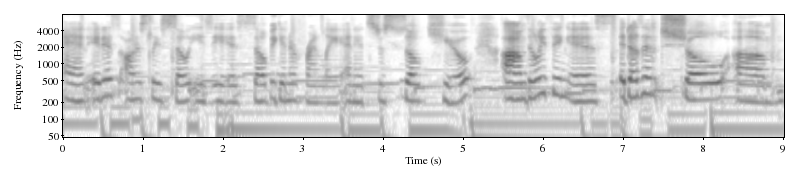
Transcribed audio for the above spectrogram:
and it is honestly so easy it's so beginner friendly and it's just so cute. Um, the only thing is it doesn't show um,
